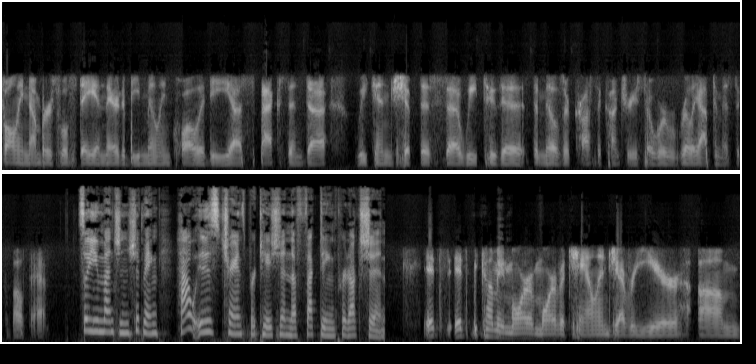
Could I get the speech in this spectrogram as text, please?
falling numbers will stay in there to be milling quality uh, specs, and uh, we can ship this uh, wheat to the, the mills across the country. So we're really optimistic about that. So you mentioned shipping. How is transportation affecting production? It's it's becoming more and more of a challenge every year. Um,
